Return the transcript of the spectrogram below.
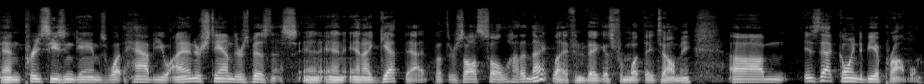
and preseason games, what have you, I understand there's business and and and I get that, but there's also a lot of nightlife in Vegas, from what they tell me. Um, is that going to be a problem?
